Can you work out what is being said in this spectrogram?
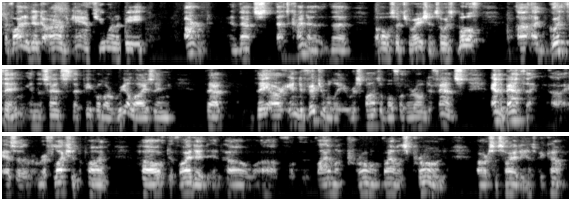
divided into armed camps, you want to be armed. And that's that's kind of the, the whole situation. So it's both a good thing in the sense that people are realizing that they are individually responsible for their own defense, and the bad thing uh, as a reflection upon how divided and how uh, violent prone, violence prone our society has become.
